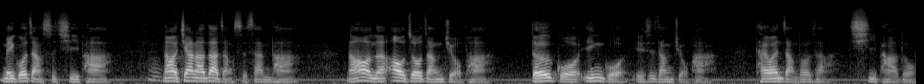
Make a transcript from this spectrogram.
美国涨十七趴，然后加拿大涨十三趴，然后呢，澳洲涨九趴，德国、英国也是涨九趴，台湾涨多少？七趴多，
